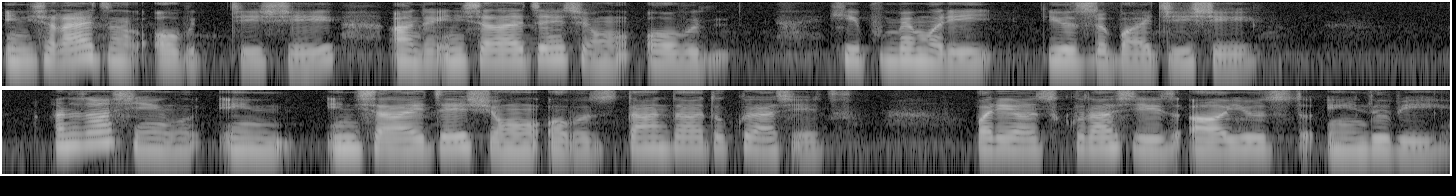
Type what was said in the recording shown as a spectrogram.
initialization of GC and initialization of heap memory used by GC. Another thing in initialization of standard classes, various classes are used in Ruby.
